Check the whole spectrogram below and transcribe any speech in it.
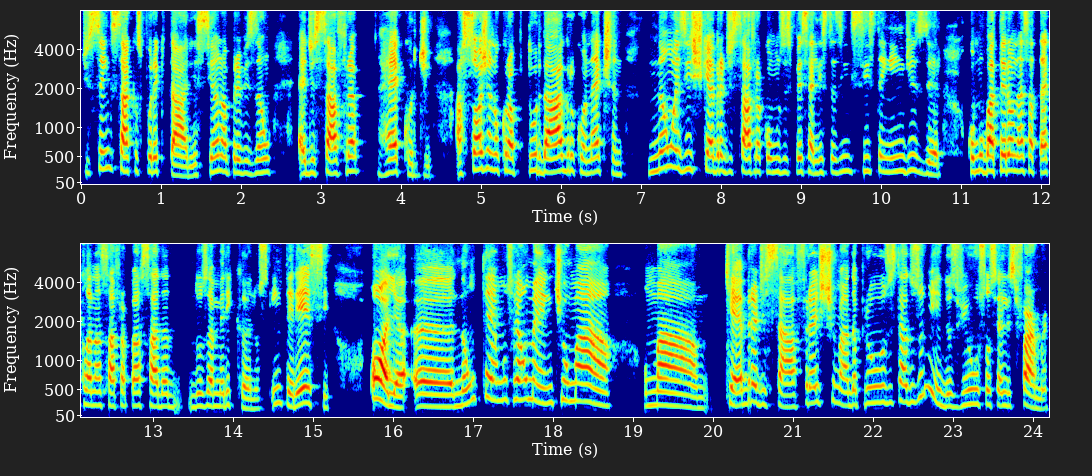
de 100 sacas por hectare. Esse ano a previsão é de safra recorde. A soja no Crop Tour da Agro Connection não existe quebra de safra, como os especialistas insistem em dizer, como bateram nessa tecla na safra passada dos americanos. Interesse? Olha, uh, não temos realmente uma, uma quebra de safra estimada para os Estados Unidos, viu, o Socialist Farmer?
